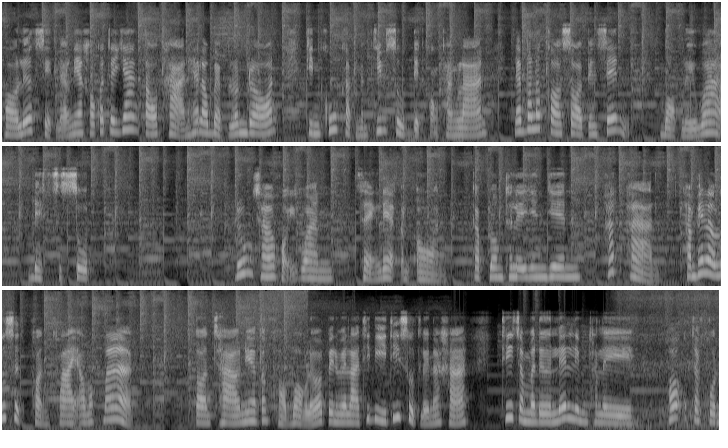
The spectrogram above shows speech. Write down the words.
พอเลือกเสร็จแล้วเนี่ยเขาก็จะย่างเตาถ่านให้เราแบบร้อนๆกินคู่กับน้ำจิ้มสูตรเด็ดของทางร้าน และมะละกอซอยเป็นเส้น บอกเลยว่าเด็ดสุดๆ รุ่งเช้าของอีกวัน แสงแดดอ่อนๆ กับลมทะเลเย็นๆ พัดผ่านทำให้เรารู้สึกผ่อนคลายเอามากๆ ตอนเช้าเนี่ยต้องขอบอกเลยว่าเป็นเวลาที่ดีที่สุดเลยนะคะ ที่จะมาเดินเล่นริมทะเล เพราะจะคน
